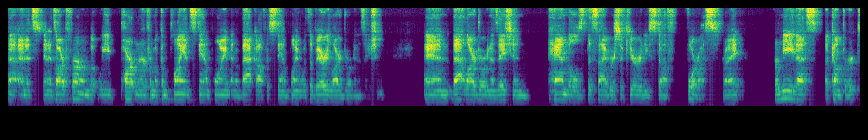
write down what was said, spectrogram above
uh, and it's and it's our firm, but we partner from a compliance standpoint and a back office standpoint with a very large organization. And that large organization handles the cybersecurity stuff for us, right? For me, that's a comfort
